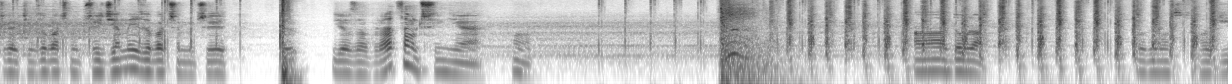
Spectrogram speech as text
Czekajcie, zobaczmy, przejdziemy i zobaczymy, czy ja zawracam, czy nie. Hmm. A, dobra. To wiem o co chodzi.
